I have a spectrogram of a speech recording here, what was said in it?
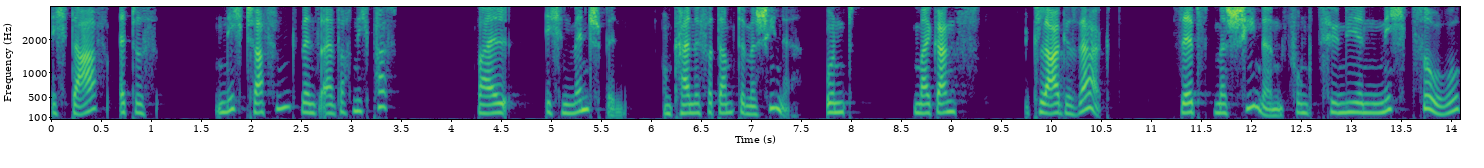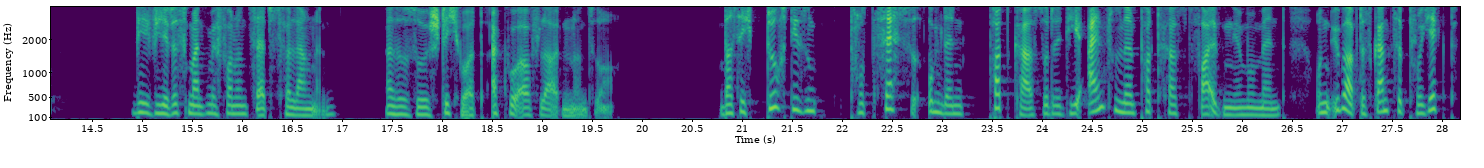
Ich darf etwas nicht schaffen, wenn es einfach nicht passt, weil ich ein Mensch bin und keine verdammte Maschine. Und mal ganz klar gesagt, selbst Maschinen funktionieren nicht so, wie wir das manchmal von uns selbst verlangen. Also so Stichwort Akku aufladen und so. Was ich durch diesen Prozess um den Podcast oder die einzelnen Podcast-Folgen im Moment und überhaupt das ganze Projekt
